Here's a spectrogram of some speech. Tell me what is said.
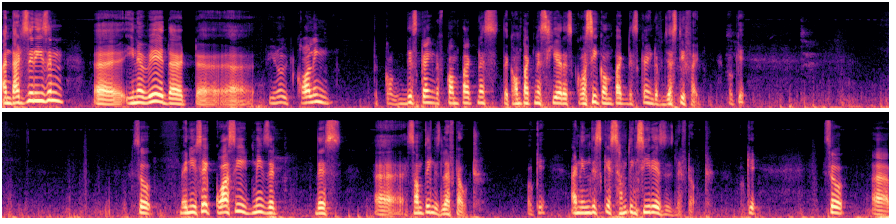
And that is the reason uh, in a way that uh, uh you know calling this kind of compactness the compactness here as quasi compact is kind of justified okay? So when you say quasi it means that this uh, something is left out okay and in this case something serious is left out. Okay. So uh,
